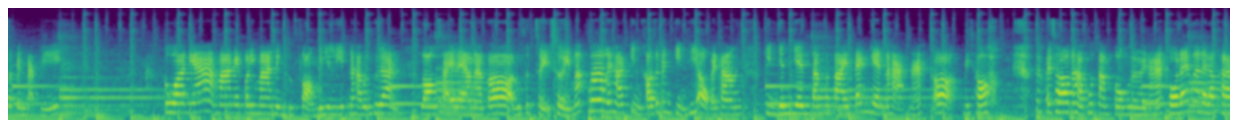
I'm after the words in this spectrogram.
จะเป็นแบบนี้ ตัวเนี้ยมาในปริมาณ 1.2 มิลลิลิตรนะคะเพื่อนๆ ลองใช้แล้วนะก็รู้สึกเฉยๆ มากๆเลยค่ะกลิ่นเขาจะเป็นกลิ่นที่ออกไปทางกลิ่นเย็นๆ ตามสไตล์แป้งเย็นนะคะนะก็ไม่ชอบ ไม่ค่อยชอบนะคะ พูดตามตรงเลยนะโบได้มาในราคา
